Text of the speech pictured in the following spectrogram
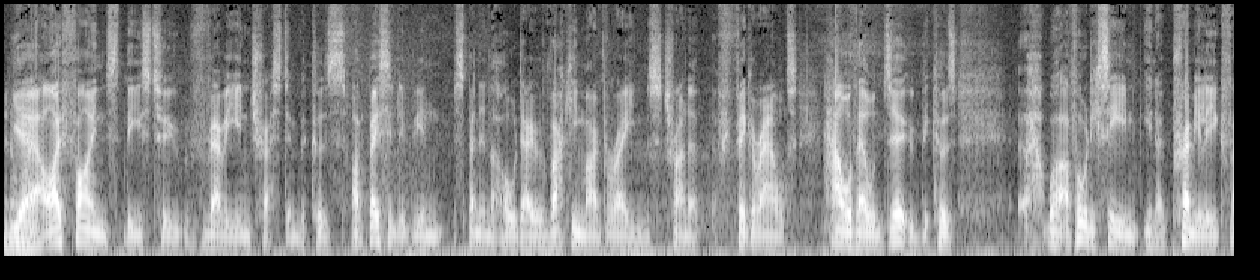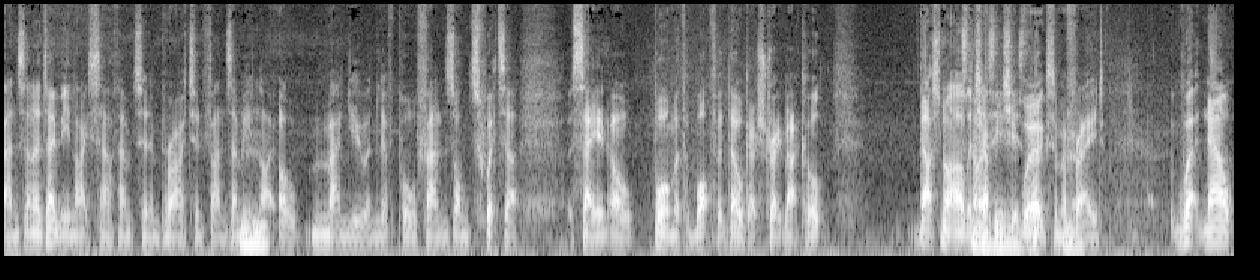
Yeah, way. I find these two very interesting because I've basically been spending the whole day racking my brains trying to figure out how they'll do because. Well, I've already seen, you know, Premier League fans, and I don't mean like Southampton and Brighton fans. I mean Mhm. like, oh, Man U and Liverpool fans on Twitter saying, oh, Bournemouth and Watford, they'll go straight back up. That's not how It's the not Championship that, works, I'm afraid. Now,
